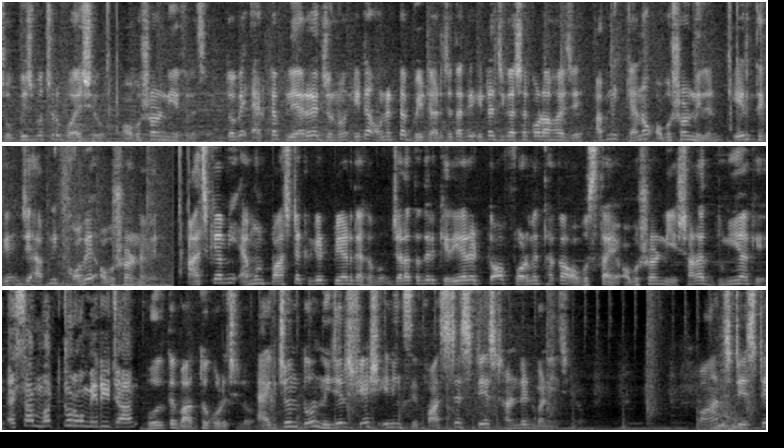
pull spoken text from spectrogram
চব্বিশ বছর বয়সেও অবসর নিয়ে ফেলেছে। তবে একটা প্লেয়ারের জন্য এটা অনেকটা বেটার যে তাকে এটা জিজ্ঞাসা করা হয় যে আপনি কেন অবসর নিলেন? এর থেকে যে আপনি কবে অবসর নেবেন? আজকে আমি এমন পাঁচটা ক্রিকেট প্লেয়ার দেখাবো যারা তাদের কেরিয়ারের টপ ফর্মে থাকা অবস্থায় অবসর নিয়ে সারা দুনিয়াকে বলতে বাধ্য করেছিল। একজন তো নিজের শেষ ইনিংসে ফার্স্টেস্ট টেস্ট হান্ড্রেড বানিয়েছিল। পাঁচ টেস্টে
